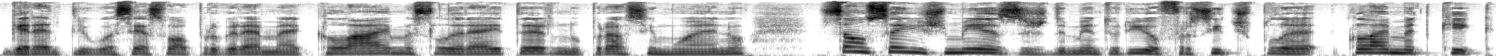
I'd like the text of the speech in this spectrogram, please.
garante-lhe o acesso ao programa Climate Accelerator no próximo ano. São seis meses de mentoria oferecidos pela Climate Kick,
